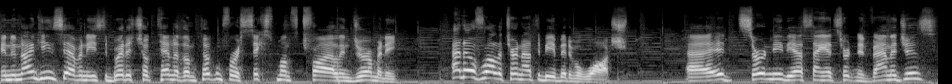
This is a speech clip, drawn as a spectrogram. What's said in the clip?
In the 1970s, the British took 10 of them, took them for a six-month trial in Germany, and overall it turned out to be a bit of a wash. Uh, it, certainly the S-Tank had certain advantages,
